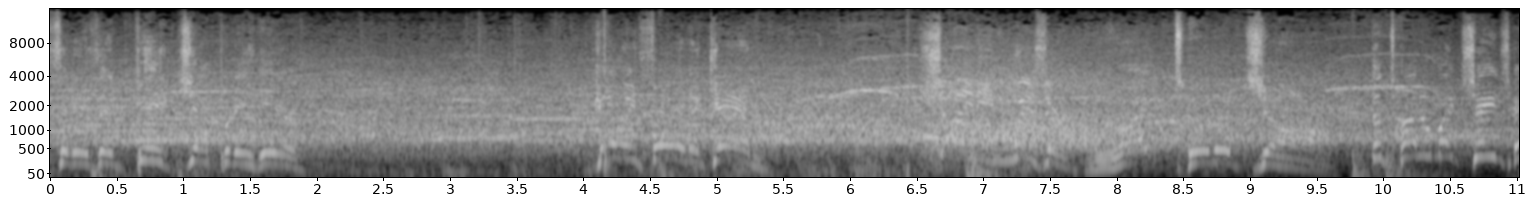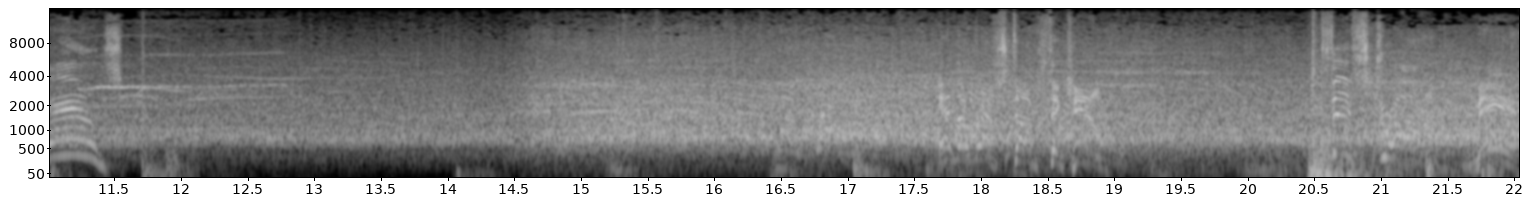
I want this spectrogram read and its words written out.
Grayson is in big jeopardy here. Going for it again. Shining Wizard. Right to the jaw. The title might change hands. And the ref stops the count. Fist drop. Man.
